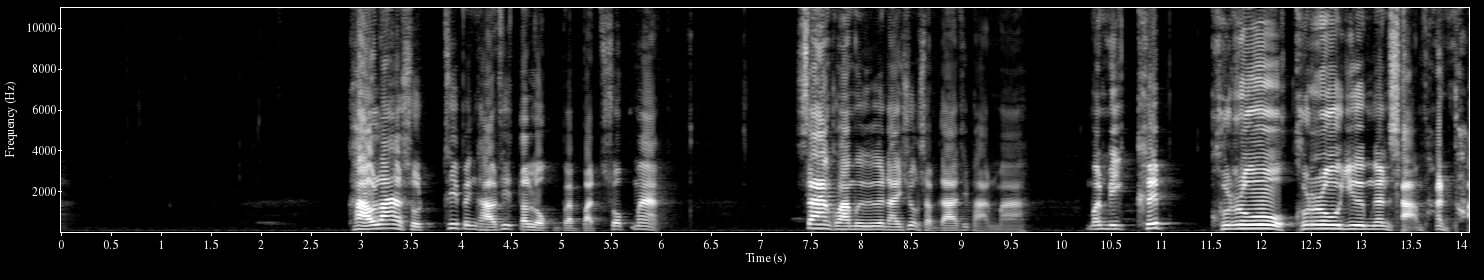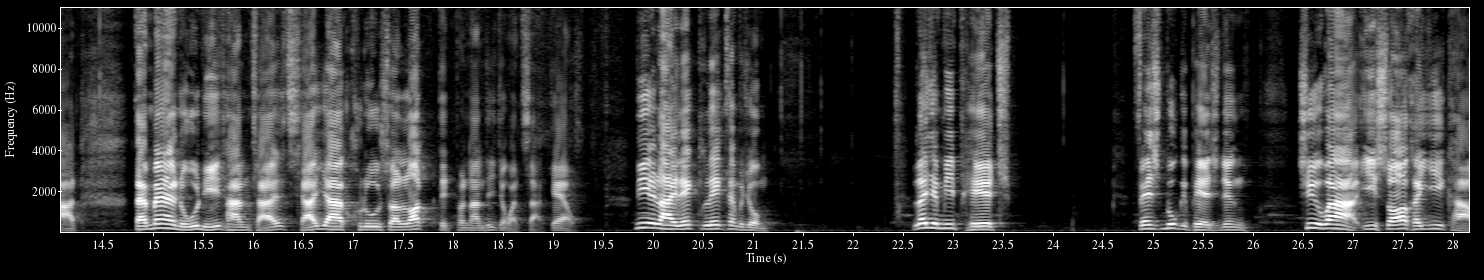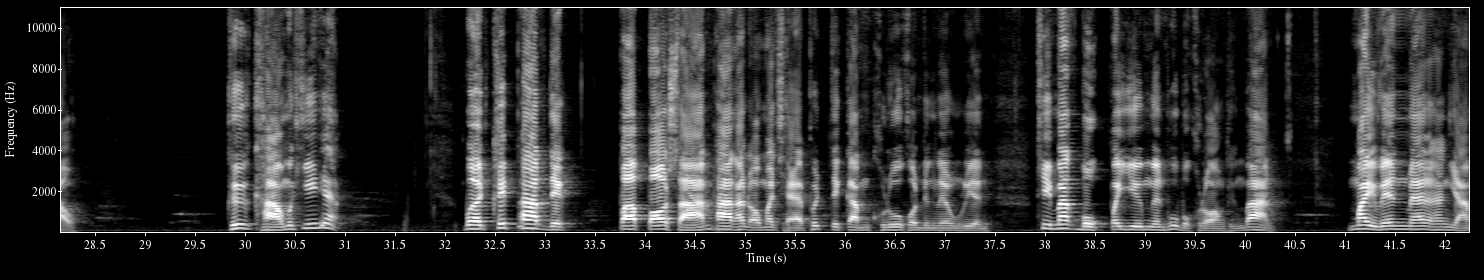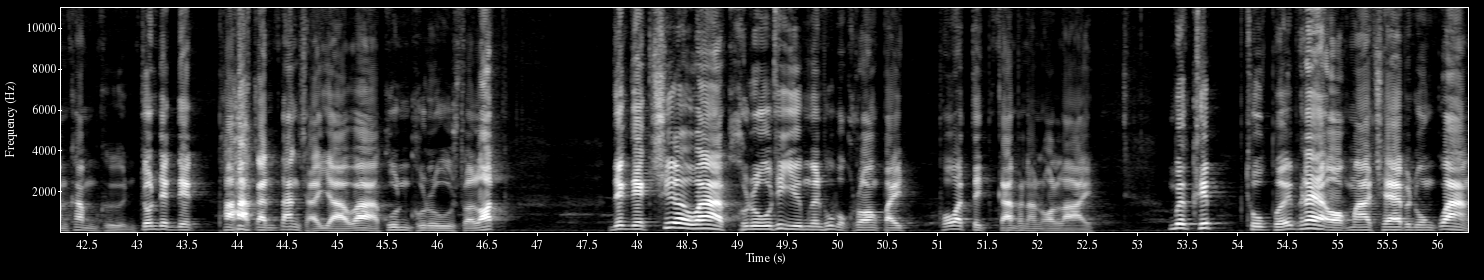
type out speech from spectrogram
ข่าวล่าสุดที่เป็นข่าวที่ตลกแบบบัดซบมาก สร้างความมือในช่วงสัปดาห์ที่ผ่านมา มันมีคลิปครูครูยืมเงิน3,000บาท แต่แม่หนูหนีทันฉายฉายาครูสล็อตติดพนันที่จังหวัดสระแก้ว นี่รายเล็กๆท่านผู้ชม และยังมีเพจ Facebook อีกเพจหนึ่งชื่อว่าอีซอขยี้ข่าว คือข่าวเมื่อกี้เนี่ย เปิดคลิปภาพเด็กปปสามพากันออกมาแฉพฤติกรรมครูคนหนึ่งในโรงเรียน ที่มักบุกไปยืมเงินผู้ปกครองถึงบ้าน ไม่เว้นแม้กระทั่งยามค่ำคืน จนเด็กๆ พากันตั้งฉายาว่าคุณครูสล็อตเด็กๆเชื่อว่าครูที่ยืมเงินผู้ปกครองไป เพราะว่าติดการพนันออนไลน์ เมื่อคลิปถูกเผยแพร่ออกมาแชร์เป็นวงกว้าง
